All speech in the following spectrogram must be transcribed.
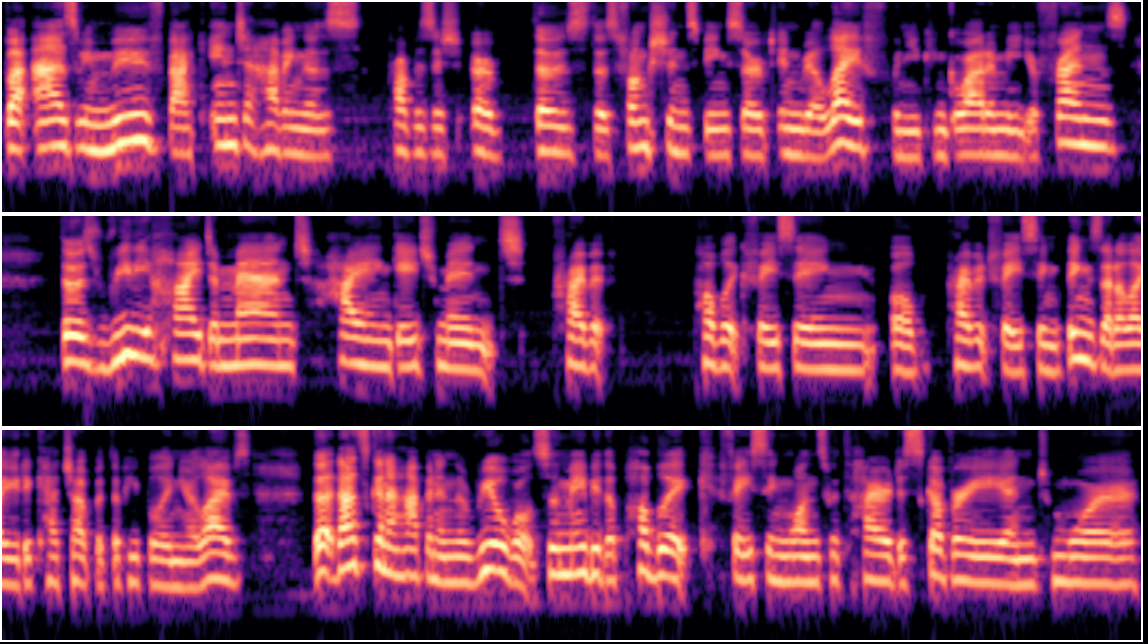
but as we move back into having those proposition or those those functions being served in real life when you can go out and meet your friends those really high demand high engagement private public facing well private facing things that allow you to catch up with the people in your lives that that's going to happen in the real world. So maybe the public facing ones with higher discovery and more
